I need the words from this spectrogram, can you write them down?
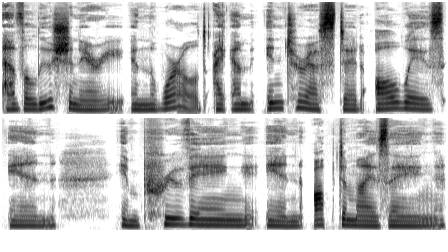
evolutionary in the world. I am interested always in improving, in optimizing.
